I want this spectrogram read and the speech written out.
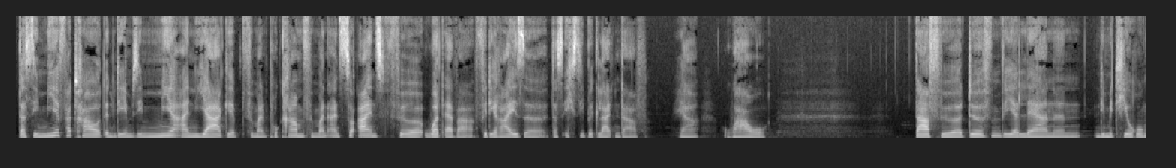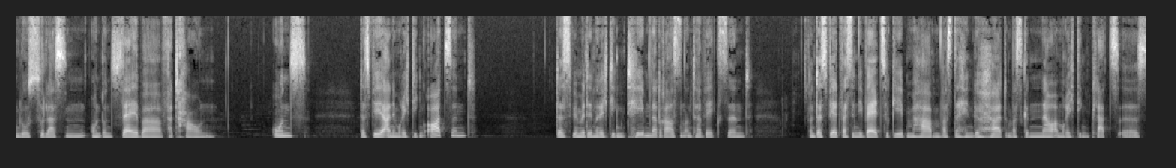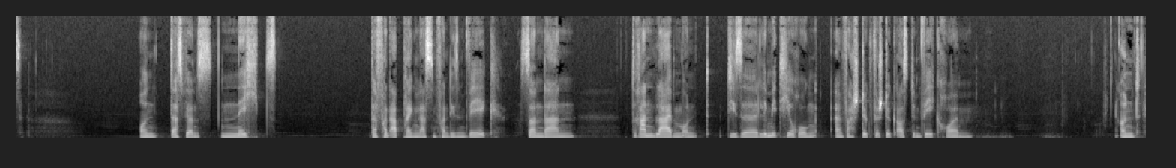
dass sie mir vertraut, indem sie mir ein Ja gibt für mein Programm, für mein Eins zu eins, für whatever, für die Reise, dass ich sie begleiten darf. Ja, wow. Dafür dürfen wir lernen, Limitierungen loszulassen und uns selber vertrauen. Uns, dass wir an dem richtigen Ort sind, dass wir mit den richtigen Themen da draußen unterwegs sind, und dass wir etwas in die Welt zu geben haben, was dahin gehört und was genau am richtigen Platz ist. Und dass wir uns nicht davon abbringen lassen von diesem Weg, sondern dranbleiben und diese Limitierung einfach Stück für Stück aus dem Weg räumen. Und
